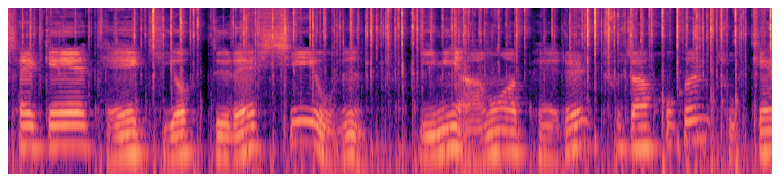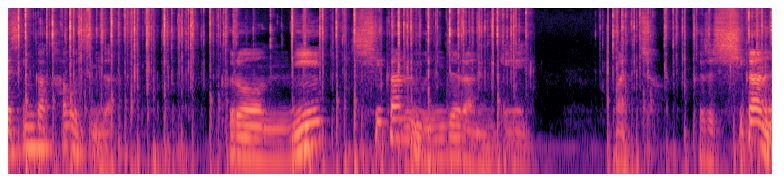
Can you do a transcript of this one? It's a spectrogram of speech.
세계 대기업들의 CEO는 이미 암호화폐를 투자 혹은 좋게 생각하고 있습니다. 그러니 시간 문제라는 게 맞죠. 그래서 시간은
